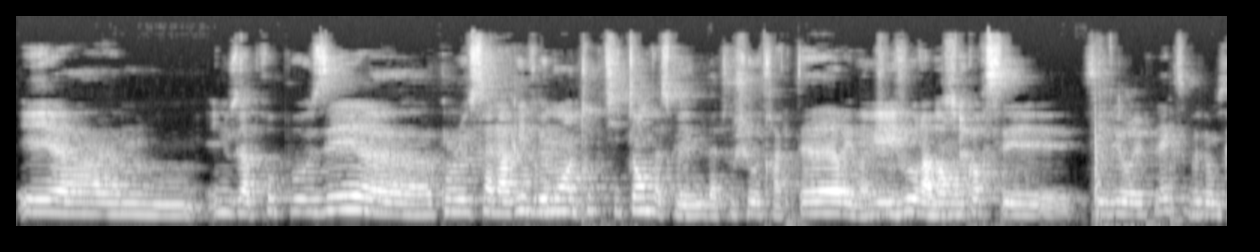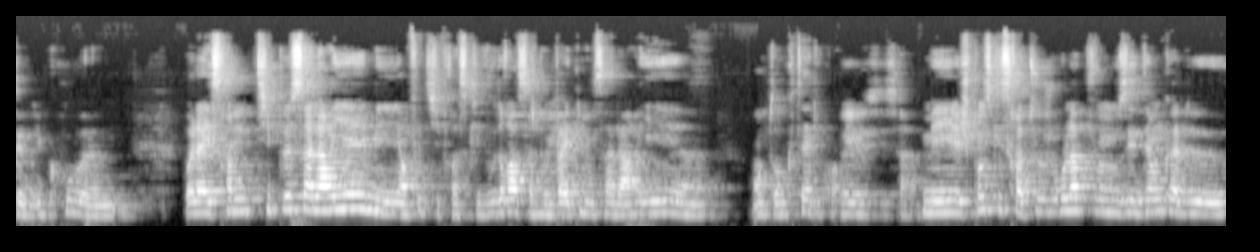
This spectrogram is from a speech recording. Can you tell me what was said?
Et euh, il nous a proposé euh, qu'on le salarie vraiment un tout petit temps parce qu'il va toucher au tracteur, il va toujours avoir encore ses, ses vieux réflexes. Donc du coup, euh, voilà, il sera un petit peu salarié, mais en fait, il fera ce qu'il voudra. Ça peut pas être mon salarié euh, en tant que tel, quoi. Oui, oui c'est ça. Mais je pense qu'il sera toujours là pour nous aider en cas de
